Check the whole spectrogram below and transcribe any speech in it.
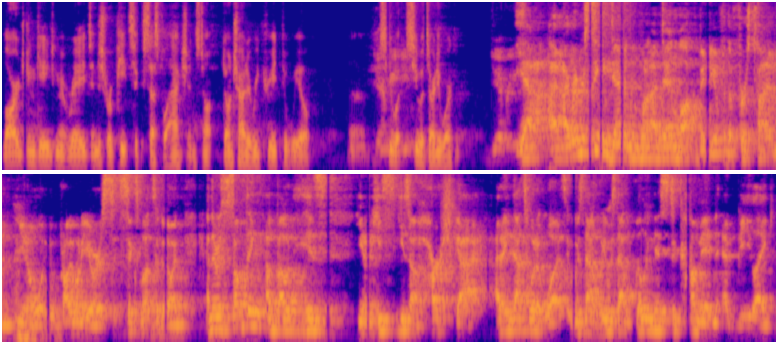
large engagement rates and just repeat successful actions don't don't try to recreate the wheel uh, see what see what's already working yeah, I, I, remember seeing Dan one, a Dan Lok video for the first time. You know, probably one of yours six months ago, and, and there was something about his. You know, he's he's a harsh guy. I think that's what it was. It was that it was that willingness to come in and be like,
